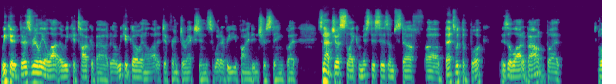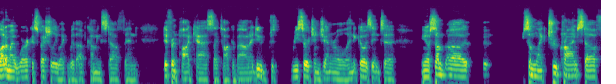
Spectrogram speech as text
we could, there's really a lot that we could talk about. Uh, we could go in a lot of different directions, whatever you find interesting, but it's not just like mysticism stuff. Uh, that's what the book is a lot about, but a lot of my work, especially like with upcoming stuff and different podcasts I talk about, I do just research in general, and it goes into, you know, some uh, some like true crime stuff.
